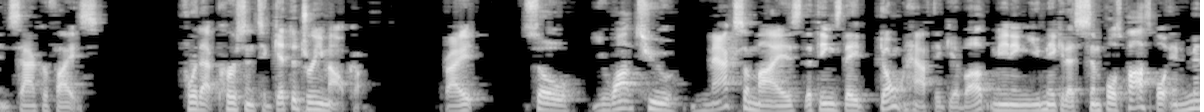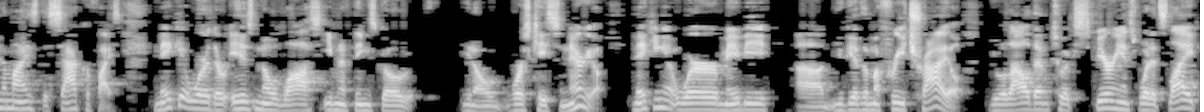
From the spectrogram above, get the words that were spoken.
and sacrifice for that person to get the dream outcome, right? So you want to maximize the things they don't have to give up, meaning you make it as simple as possible and minimize the sacrifice. Make it where there is no loss, even if things go, you know, worst case scenario. Making it where maybe um, you give them a free trial. You allow them to experience what it's like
